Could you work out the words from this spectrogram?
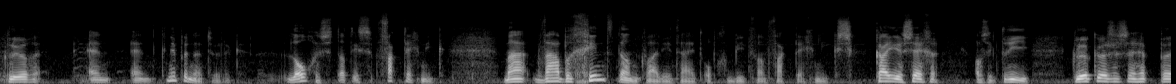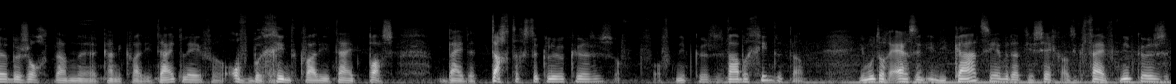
kleuren en, en knippen natuurlijk. Logisch, dat is vaktechniek. Maar waar begint dan kwaliteit op gebied van vaktechniek? Kan je zeggen, als ik drie kleurcursussen heb uh, bezocht, dan uh, kan ik kwaliteit leveren? Of begint kwaliteit pas bij de tachtigste kleurcursus of, of knipcursus? Waar begint het dan? Je moet toch ergens een indicatie hebben dat je zegt, als ik vijf knipcursussen,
